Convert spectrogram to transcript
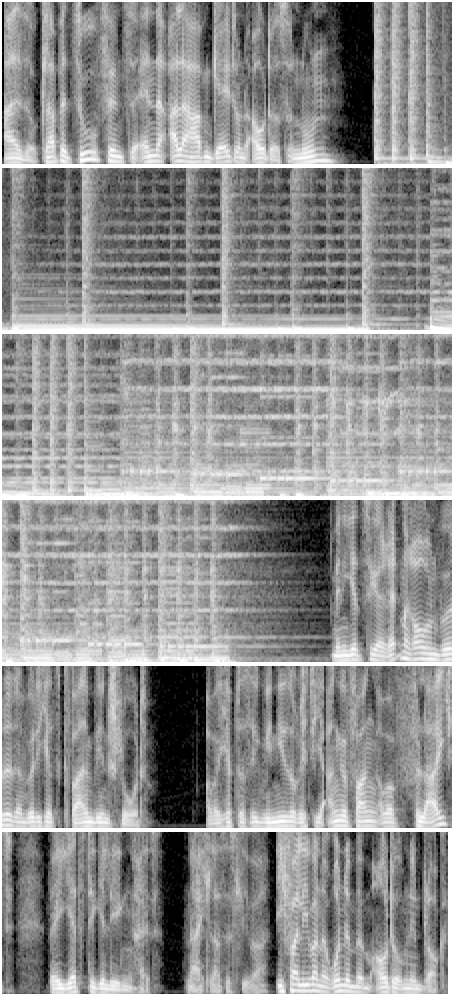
Also, Klappe zu, Film zu Ende, alle haben Geld und Autos. Und nun? Wenn ich jetzt Zigaretten rauchen würde, dann würde ich jetzt qualmen wie ein Schlot. Aber ich habe das irgendwie nie so richtig angefangen, aber vielleicht wäre jetzt die Gelegenheit. Na, ich lasse es lieber. Ich fahre lieber eine Runde mit dem Auto um den Block.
